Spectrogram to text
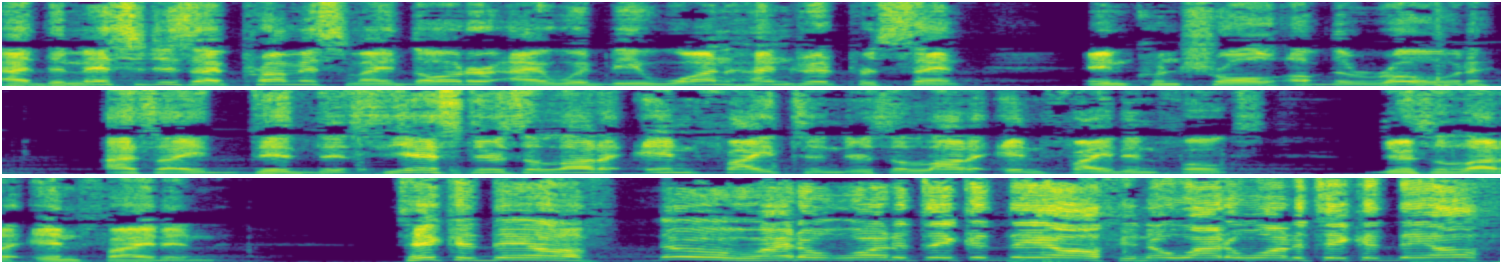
at the messages, I promised my daughter I would be 100% in control of the road as I did this. Yes, there's a lot of infighting. There's a lot of infighting, folks. There's a lot of infighting. Take a day off. No, I don't want to take a day off. You know why I don't want to take a day off?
